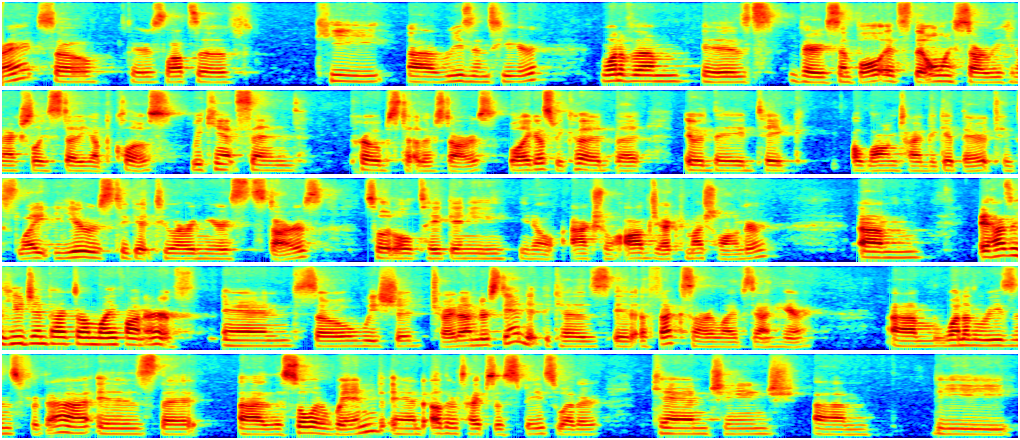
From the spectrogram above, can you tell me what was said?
right, so there's lots of key uh, reasons here. One of them is very simple. It's the only star we can actually study up close. We can't send probes to other stars. Well, I guess we could, but it would they'd take a long time to get there. It takes light years to get to our nearest stars. So it'll take any, you know, actual object much longer. Um, it has a huge impact on life on Earth. And so we should try to understand it because it affects our lives down here. Um, one of the reasons for that is that uh, the solar wind and other types of space weather can change um, the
